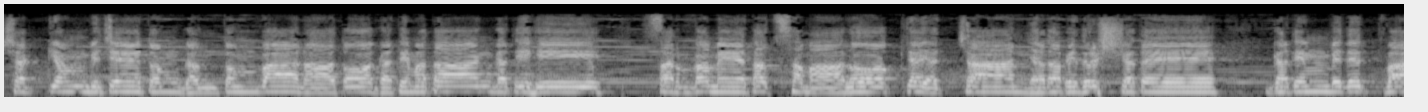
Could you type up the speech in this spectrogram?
शक्यम् विचेतुम् गन्तुम् वा नातो गतिमताम् गतिः सर्वमेतत्समालोक्य यच्चान्यदपि दृश्यते। गतिम् विदित्वा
